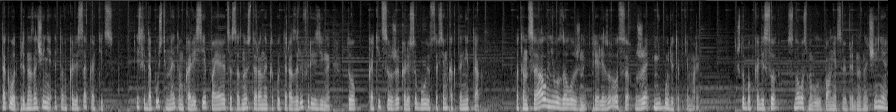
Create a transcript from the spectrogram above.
Так вот, предназначение этого колеса катиться. Если, допустим, на этом колесе появится с одной стороны какой-то разрыв резины, то катиться уже колесо будет совсем как-то не так. Потенциал в него заложенный реализовываться уже не будет оптимальным. Чтобы колесо снова смогло выполнять свое предназначение,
